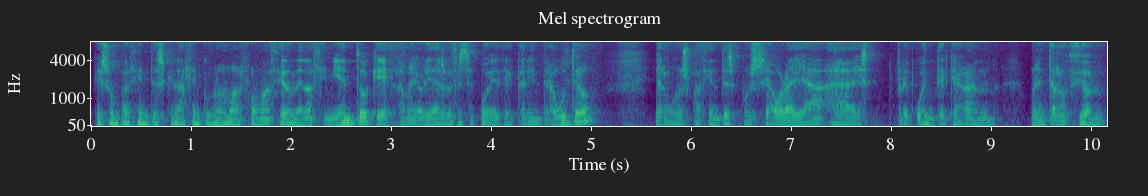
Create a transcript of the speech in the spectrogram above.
que son pacientes que nacen con una malformación de nacimiento, que la mayoría de las veces se puede detectar intraútero, y algunos pacientes, pues ahora ya ah, es frecuente que hagan una interrupción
